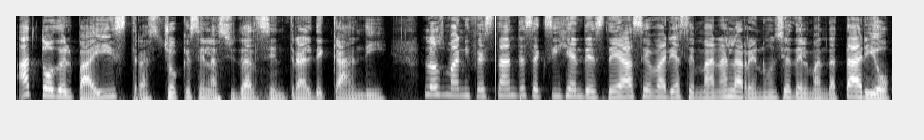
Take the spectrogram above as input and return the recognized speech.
a todo el país tras choques en la ciudad central de Kandy. Los manifestantes exigen desde hace varias semanas la renuncia del mandatario,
